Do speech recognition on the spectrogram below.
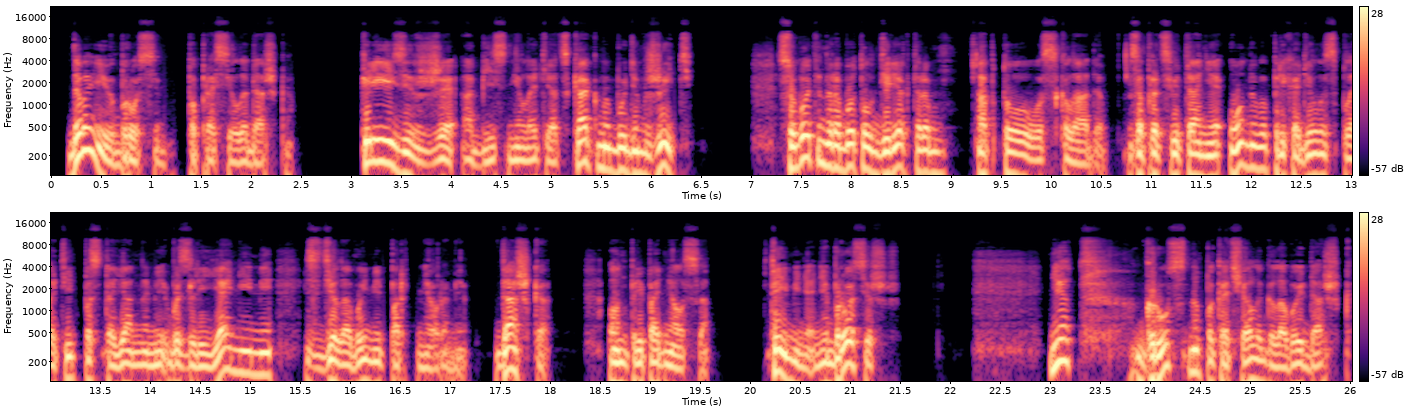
— Давай ее бросим, — попросила Дашка. — Кризис же, — объяснил отец. — Как мы будем жить? Субботин работал директором оптового склада. За процветание оного приходилось платить постоянными возлияниями с деловыми партнерами. «Дашка!» — он приподнялся. Ты меня не бросишь? Нет, грустно покачала головой Дашка.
